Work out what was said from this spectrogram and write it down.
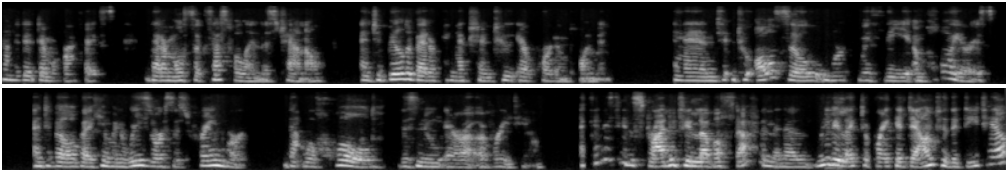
candidate demographics that are most successful in this channel and to build a better connection to airport employment and to also work with the employers and develop a human resources framework that will hold this new era of retail. I kind of see the strategy level stuff, and then I really like to break it down to the detail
